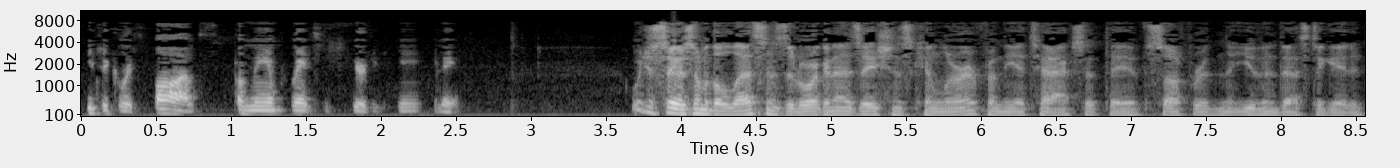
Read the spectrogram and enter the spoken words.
strategic response from the information security community. What would you say are some of the lessons that organizations can learn from the attacks that they have suffered and that you've investigated?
